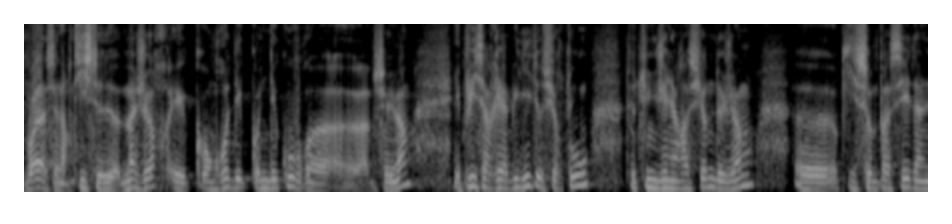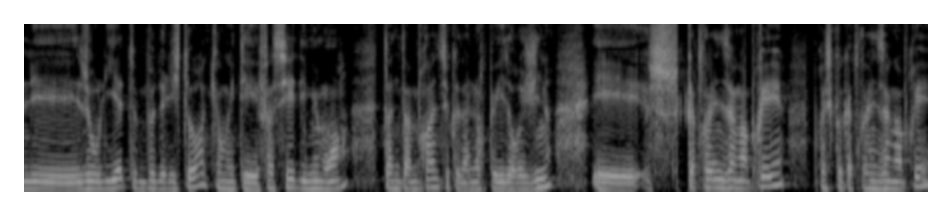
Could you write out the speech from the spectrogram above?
voilà, c'est un artiste majeur et qu'on découvre euh, absolument. Et puis ça réhabilite surtout toute une génération de gens euh, qui sont passés dans les oubliettes un peu de l'histoire, qui ont été effacés des mémoires, tant en France que dans leur pays d'origine. Et 80 ans après, presque 80 ans après,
